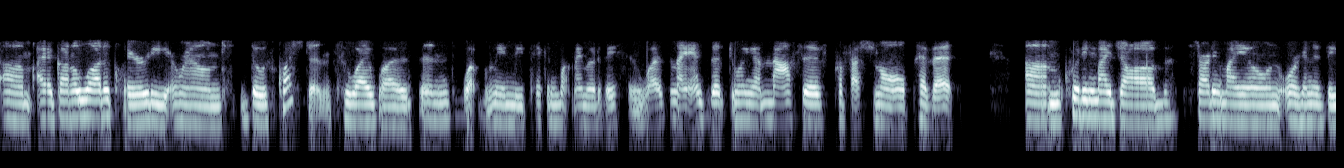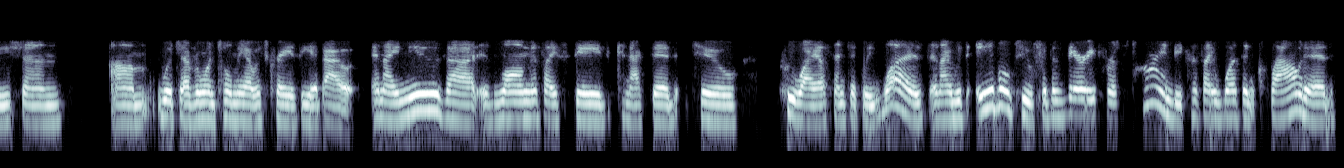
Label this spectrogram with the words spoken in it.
um, I got a lot of clarity around those questions who I was and what made me tick and what my motivation was. And I ended up doing a massive professional pivot, um, quitting my job, starting my own organization, um, which everyone told me I was crazy about. And I knew that as long as I stayed connected to who I authentically was, and I was able to for the very first time because I wasn't clouded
